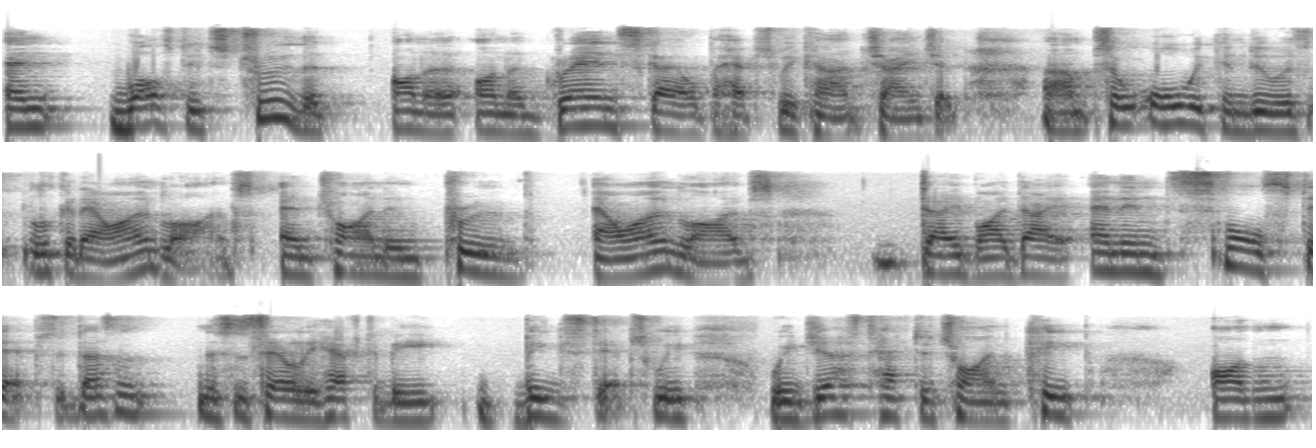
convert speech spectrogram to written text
and whilst it's true that on a on a grand scale, perhaps we can't change it. Um, so all we can do is look at our own lives and try and improve our own lives day by day and in small steps. It doesn't necessarily have to be big steps. We we just have to try and keep on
